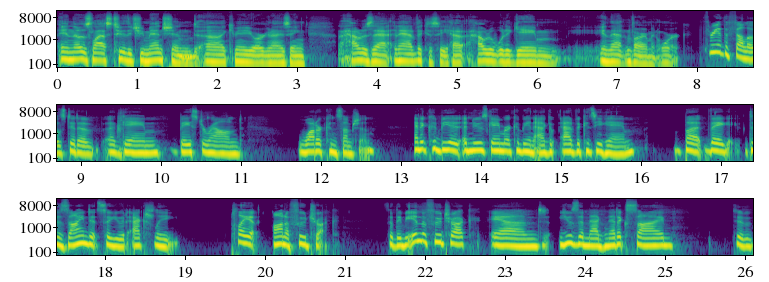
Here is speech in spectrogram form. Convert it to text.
In those last two that you mentioned, uh, community organizing, how does that and advocacy? How how would a game in that environment work? three of the fellows did a, a game based around water consumption. And it could be a, a news game or it could be an ag- advocacy game. But they designed it so you would actually play it on a food truck. So they'd be in the food truck and use the magnetic side to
